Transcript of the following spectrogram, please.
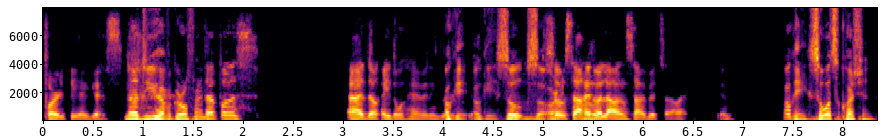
party, I guess. No, do you have a girlfriend? Tapos, ah, don't, I don't have any. Okay. girlfriend. Okay. So Mm. so So alright. sa akin Oh. wala kang sabit sa akin. Okay. So what's the question?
